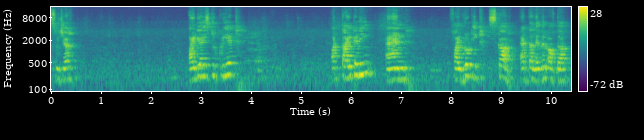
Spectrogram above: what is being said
suture. Idea is to create a tightening and fibrotic scar at the level of the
